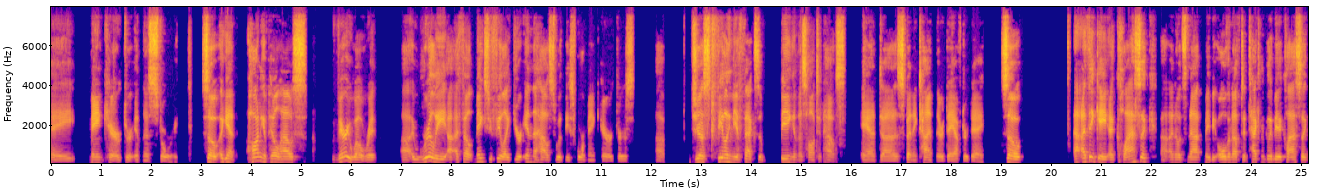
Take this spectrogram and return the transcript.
a main character in this story so again haunting of hill house very well written uh, it really I felt makes you feel like you're in the house with these four main characters, uh, just feeling the effects of being in this haunted house and uh, spending time there day after day. So I think a, a classic. Uh, I know it's not maybe old enough to technically be a classic,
